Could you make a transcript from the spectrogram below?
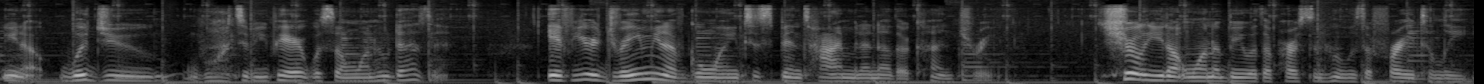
you know, would you want to be paired with someone who doesn't? If you're dreaming of going to spend time in another country, surely you don't want to be with a person who is afraid to leave,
